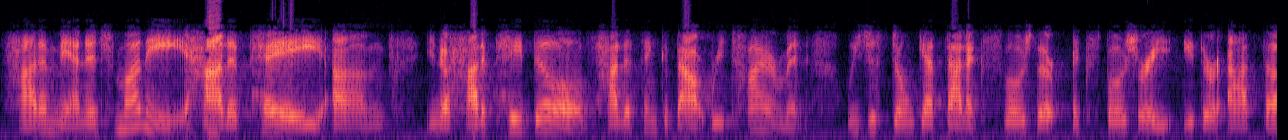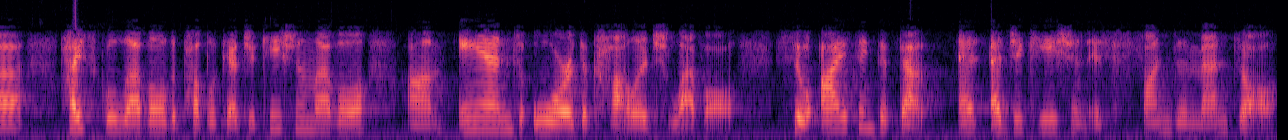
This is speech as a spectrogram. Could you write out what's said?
how to manage money, how to pay, um, you know, how to pay bills, how to think about retirement. We just don't get that exposure exposure either at the high school level, the public education level, um, and or the college level. So I think that that ed- education is fundamental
